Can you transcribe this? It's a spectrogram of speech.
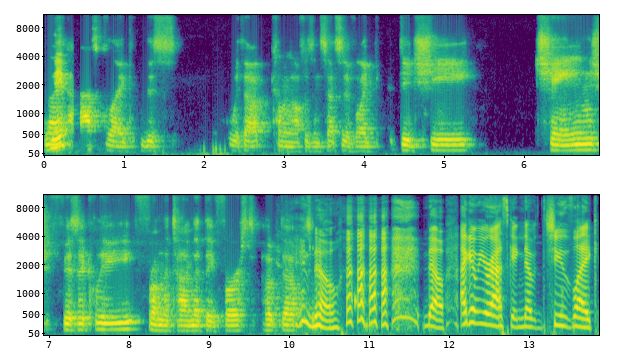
Can I ask like this without coming off as insensitive? Like, did she? change physically from the time that they first hooked up? No, no. I get what you're asking. No, she's like,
